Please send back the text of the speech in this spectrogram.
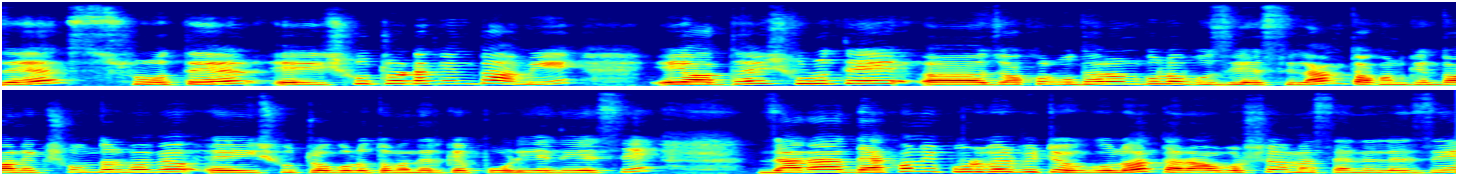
যে স্রোতের এই সূত্রটা কিন্তু আমি এই অধ্যায় শুরুতে যখন উদাহরণগুলো বুঝিয়েছিলাম, তখন কিন্তু অনেক সুন্দরভাবে এই সূত্রগুলো তোমাদেরকে পড়িয়ে দিয়েছি। যারা দেখোনি পূর্বের ভিডিওগুলো, তারা অবশ্যই আমার চ্যানেলে যে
